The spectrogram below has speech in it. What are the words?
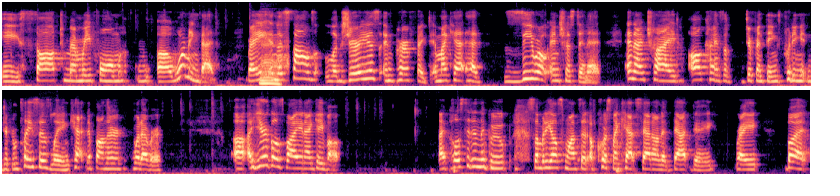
a soft memory foam uh, warming bed, right? Mm. And it sounds luxurious and perfect, and my cat had zero interest in it. And I tried all kinds of different things, putting it in different places, laying catnip on there, whatever. Uh, a year goes by and I gave up. I posted in the group, somebody else wants it. Of course, my cat sat on it that day, right? But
